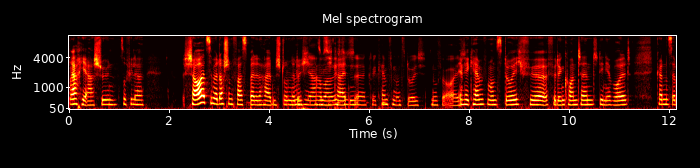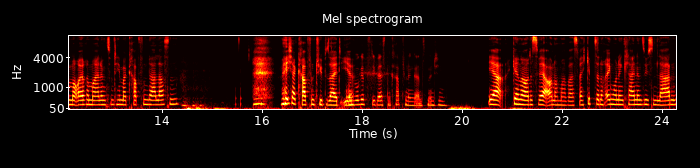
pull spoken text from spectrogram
Ach ja, schön. So viele. Schau, jetzt sind wir doch schon fast bei der halben Stunde Mhm. durch ja, haben wir Süßigkeiten. richtig, äh, wir kämpfen uns durch, nur für euch. Wir kämpfen uns durch für, für den Content, den ihr wollt. Könnt uns ja mal eure Meinung zum Thema Krapfen da lassen. Welcher Krapfentyp seid Und ihr? wo gibt es die besten Krapfen in ganz München? Ja, genau, das wäre auch nochmal was. Vielleicht gibt es ja noch irgendwo einen kleinen süßen Laden,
